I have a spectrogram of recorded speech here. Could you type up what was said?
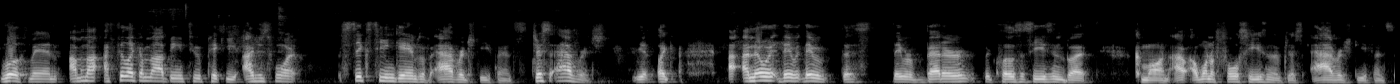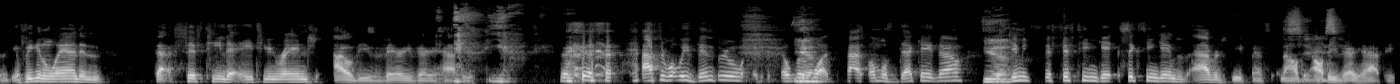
Look, man, I'm not. I feel like I'm not being too picky. I just want 16 games of average defense, just average yeah, like I know they they were they were better to close the season, but come on, I, I want a full season of just average defense. Like, if we can land in that 15 to 18 range, I would be very very happy. yeah. After what we've been through over yeah. what past almost decade now, yeah. give me 15 ga- 16 games of average defense, and I'll Seriously. I'll be very happy.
